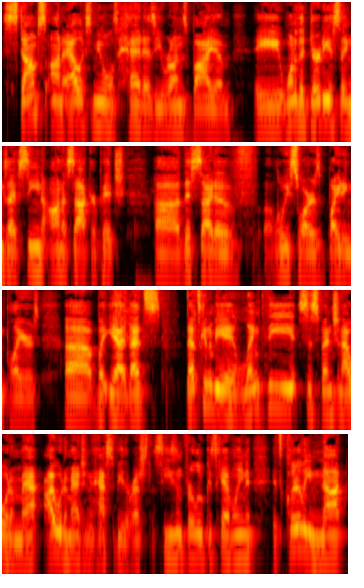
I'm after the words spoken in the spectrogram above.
stomps on Alex Muyl's head as he runs by him. A one of the dirtiest things I've seen on a soccer pitch. Uh, this side of uh, Luis Suarez biting players. Uh, but yeah, that's that's going to be a lengthy suspension. I would ima- I would imagine it has to be the rest of the season for Lucas Cavallini. It's clearly not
